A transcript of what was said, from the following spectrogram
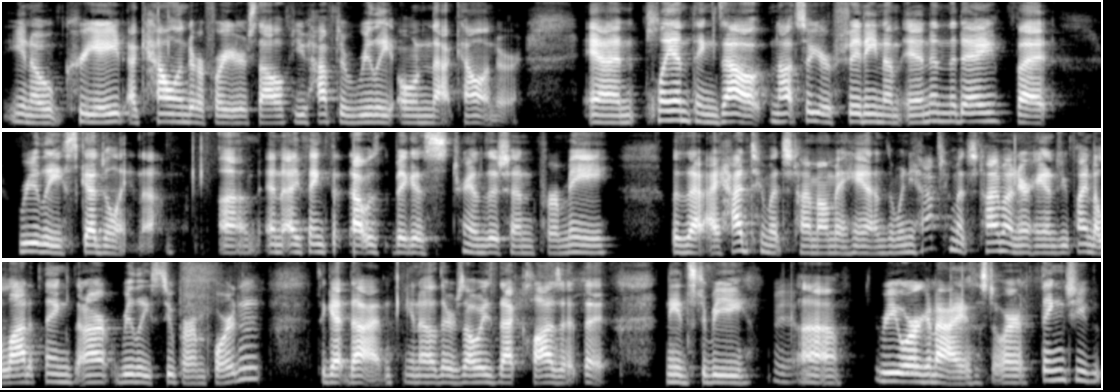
you know, create a calendar for yourself. You have to really own that calendar and plan things out, not so you're fitting them in in the day, but really scheduling them. Um, and I think that that was the biggest transition for me was that I had too much time on my hands. And when you have too much time on your hands, you find a lot of things that aren't really super important to get done. You know, there's always that closet that needs to be yeah. uh, reorganized or things you,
